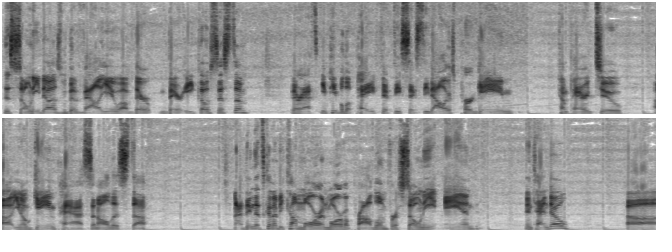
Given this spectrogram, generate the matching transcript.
that Sony does with the value of their, their ecosystem. They're asking people to pay 50 $60 per game compared to, uh, you know, Game Pass and all this stuff. And I think that's going to become more and more of a problem for Sony and Nintendo. Uh,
